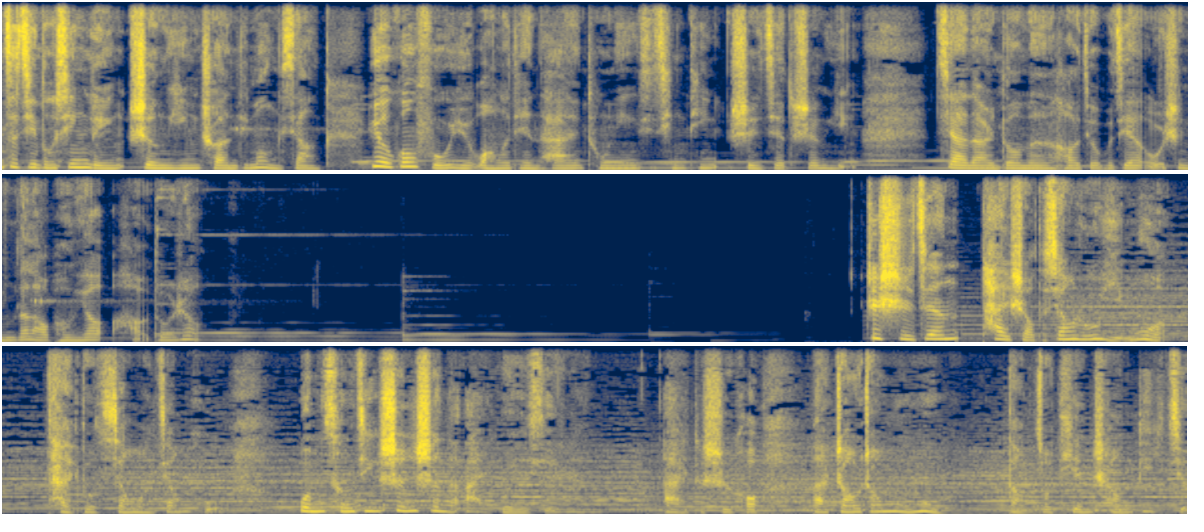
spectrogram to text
字激动心灵，声音传递梦想。月光浮语网络电台，同您一起倾听世界的声音。亲爱的耳朵们，好久不见，我是你们的老朋友好多肉。这世间太少的相濡以沫，太多的相忘江湖。我们曾经深深的爱过一些人，爱的时候把朝朝暮暮当作天长地久，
